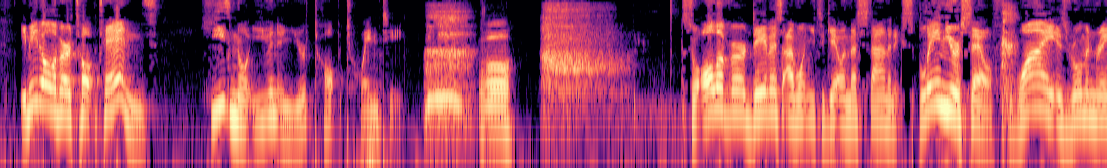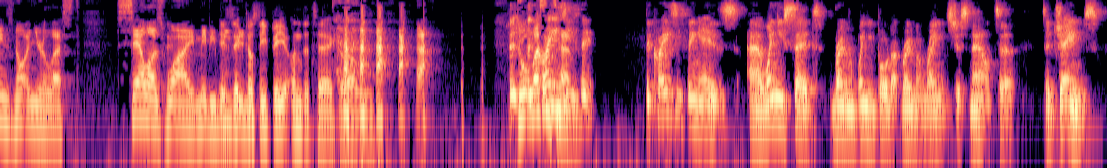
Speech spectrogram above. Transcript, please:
he made all of our top tens. He's not even in your top twenty. Oh, So Oliver Davis, I want you to get on this stand and explain yourself. Why is Roman Reigns not in your list? Sell us why. Maybe we is it can. because he beat Undertaker? The, Don't the listen to crazy him. thing. The crazy thing is, uh, when you said Roman, when you brought up Roman Reigns just now to to James,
